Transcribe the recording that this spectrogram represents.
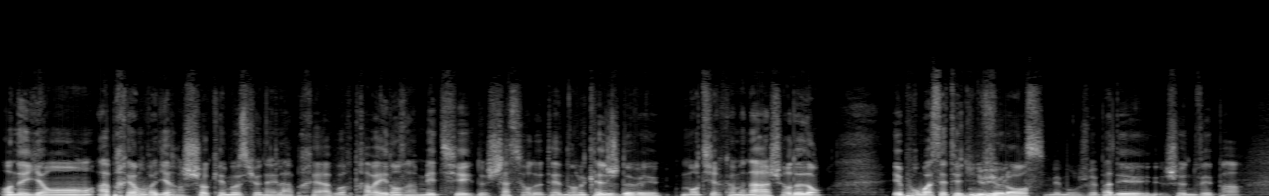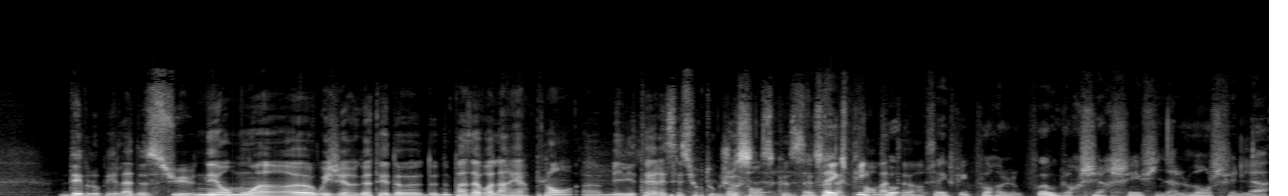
en ayant après, on va dire, un choc émotionnel, après avoir travaillé dans un métier de chasseur de tête dans lequel je devais mentir comme un arracheur de dents. Et pour moi, c'était d'une violence. Mais bon, je, vais pas dé- je ne vais pas développer là-dessus. Néanmoins, euh, oui, j'ai regretté de, de ne pas avoir l'arrière-plan euh, militaire. Et c'est surtout que je pense ça- que ça, ça explique formateur. pour, ça explique pourquoi vous le recherchez finalement. Je fais de la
